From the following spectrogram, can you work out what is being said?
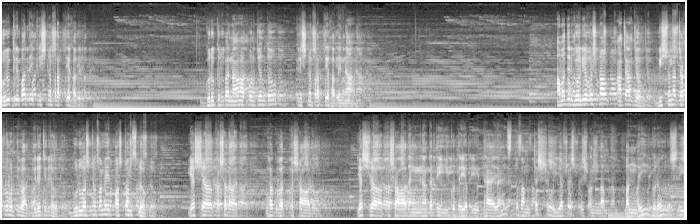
গুরু কৃপাতে কৃষ্ণ প্রাপ্তি হবে গুরু কৃপা না হওয়া পর্যন্ত কৃষ্ণ প্রাপ্তি হবে না আমাদের গৌরীয় বৈষ্ণব আচার্য বিশ্বনাথ চক্রবর্তীবাদ বিরচিত গুরু অষ্টকমের অষ্টম শ্লোক यश प्रसादात् भगवत प्रसाद यश प्रसादन्न गति कुतयपि ध्यायं स्तवं तस्य यशस्वी स्वन्दं वन्दे গুরু শ্রী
